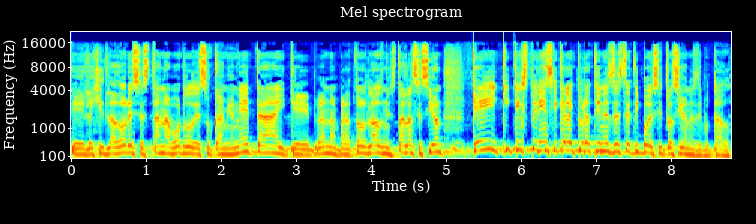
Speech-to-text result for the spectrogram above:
eh, legisladores están a bordo de su camioneta y que andan para todos lados mientras está la sesión, ¿qué, qué, qué experiencia y qué lectura tienes de este tipo de situaciones, diputado?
